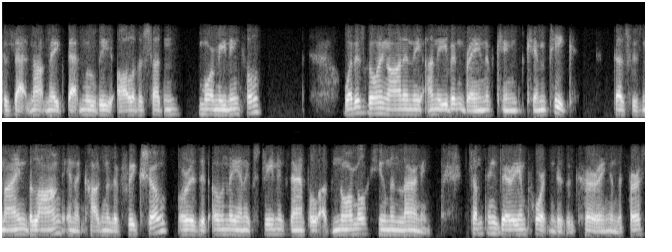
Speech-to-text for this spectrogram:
Does that not make that movie all of a sudden more meaningful? What is going on in the uneven brain of King Kim Peek? Does his mind belong in a cognitive freak show, or is it only an extreme example of normal human learning? Something very important is occurring in the first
